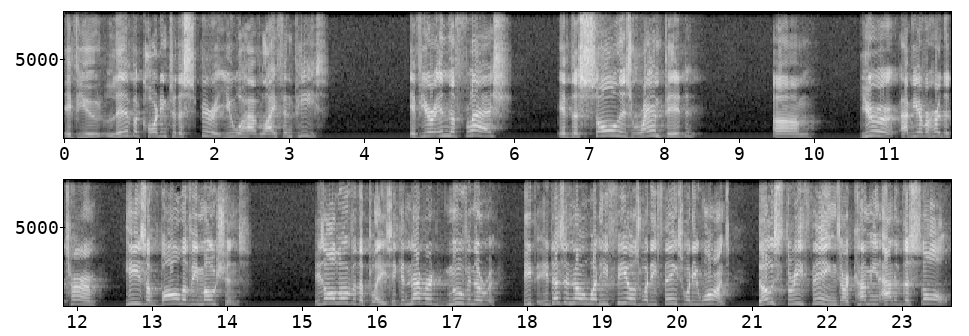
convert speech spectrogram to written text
If you live according to the Spirit, you will have life and peace. If you're in the flesh, if the soul is rampant, um, you're, have you ever heard the term, he's a ball of emotions. He's all over the place. He can never move in the, he, he doesn't know what he feels, what he thinks, what he wants. Those three things are coming out of the soul.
